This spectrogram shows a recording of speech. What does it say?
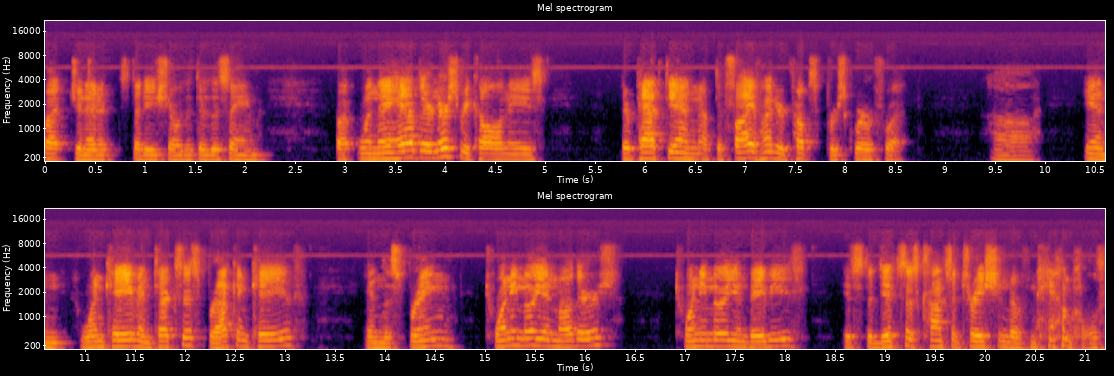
but genetic studies show that they're the same. But when they have their nursery colonies, they're packed in up to 500 pups per square foot. Uh, in one cave in Texas, Bracken Cave, in the spring, 20 million mothers, 20 million babies. It's the densest concentration of mammals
